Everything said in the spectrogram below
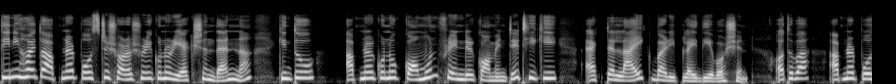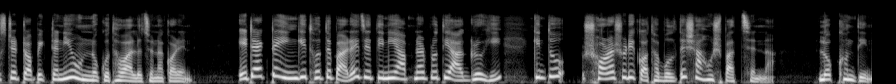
তিনি হয়তো আপনার পোস্টে সরাসরি কোনো রিয়াকশন দেন না, কিন্তু আপনার কোনো কমন ফ্রেন্ডের কমেন্টে ঠিকই একটা লাইক বা রিপ্লাই দিয়ে বসেন, অথবা আপনার পোস্টের টপিকটা নিয়ে অন্য কোথাও আলোচনা করেন। এটা একটা ইঙ্গিত হতে পারে যে তিনি আপনার প্রতি আগ্রহী, কিন্তু সরাসরি কথা বলতে সাহস পাচ্ছেন না। লক্ষণ তিন,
